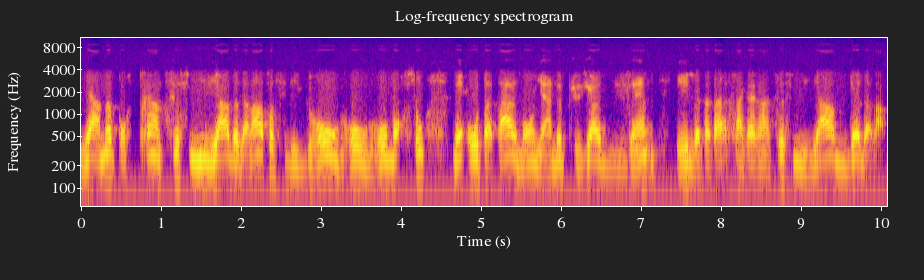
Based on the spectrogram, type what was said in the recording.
Il y en a pour 36 milliards de dollars. Ça, c'est des gros, gros, gros morceaux. Mais au total, bon, il y en a plusieurs dizaines et le total, 146 milliards de dollars.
